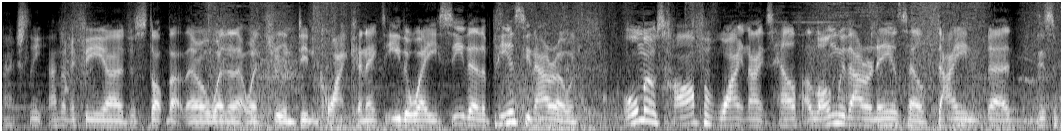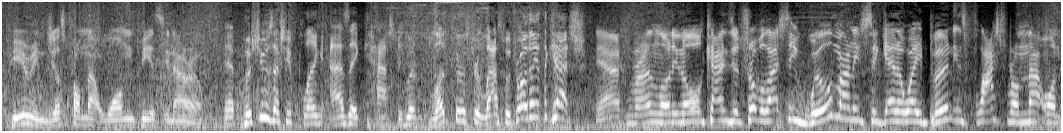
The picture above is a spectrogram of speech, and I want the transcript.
Actually, I don't know if he uh, just stopped that there or whether that went through and didn't quite connect. Either way, you see there the piercing arrow, and almost half of White Knight's health, along with Arenea's health, dying, uh, disappearing just from that one piercing arrow. Yeah, Pushu was actually playing as a caster. He went Bloodthirster last withdraw. They get the catch. Yeah, unloading all kinds of trouble. Actually, will manage to get away. Burnt his flash from that one.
